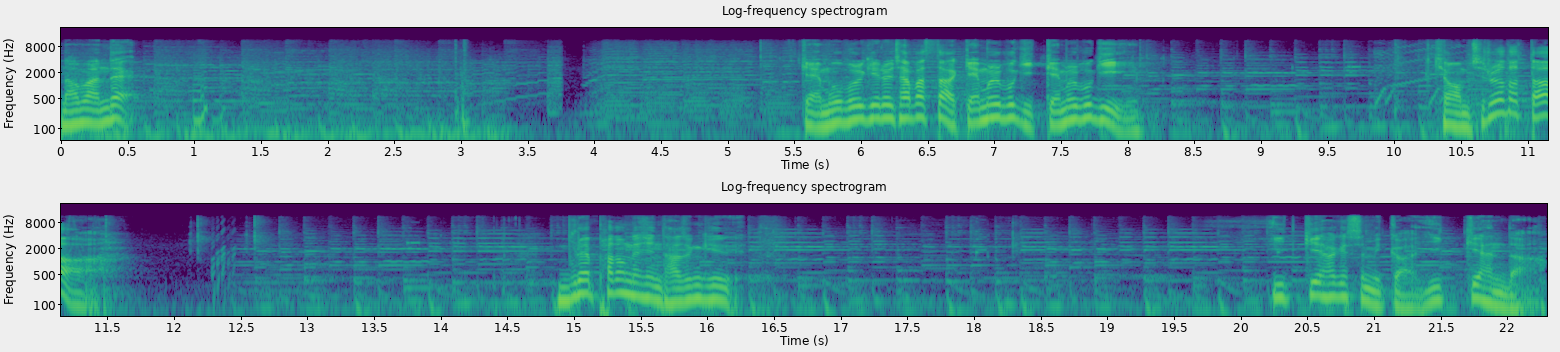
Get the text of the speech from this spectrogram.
나오면 안 돼. 깨무불기를 잡았다. 깨물부기, 깨물부기. 경험치를 얻었다. 물의 파동 대신 다승기 있게 하겠습니까? 있게 한다.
